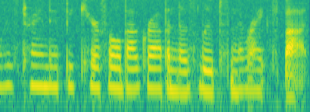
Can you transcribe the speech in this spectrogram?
Always trying to be careful about grabbing those loops in the right spot.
